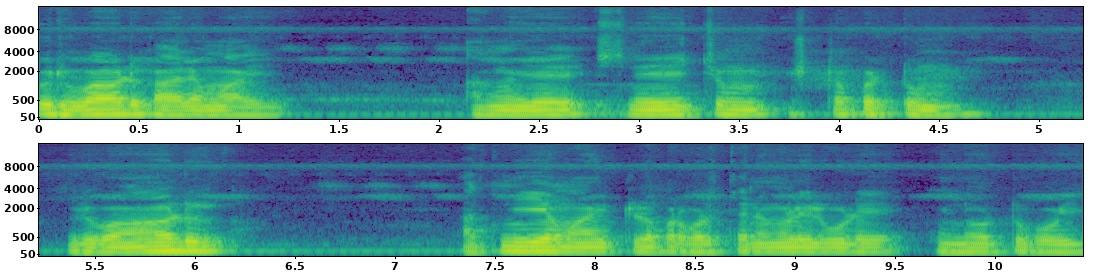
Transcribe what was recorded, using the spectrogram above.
ഒരുപാട് കാലമായി അങ്ങയെ സ്നേഹിച്ചും ഇഷ്ടപ്പെട്ടും ഒരുപാട് ആത്മീയമായിട്ടുള്ള പ്രവർത്തനങ്ങളിലൂടെ മുന്നോട്ട് പോയി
